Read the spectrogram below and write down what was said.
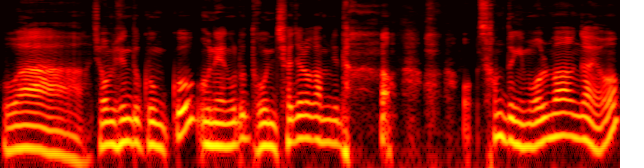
와, 점심도 굶고 은행으로 돈 찾으러 갑니다. 3등이면 얼마인가요?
